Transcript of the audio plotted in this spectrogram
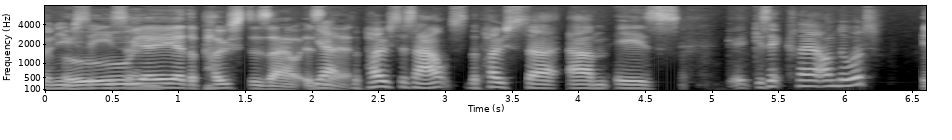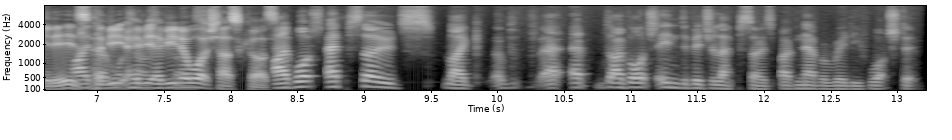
the new oh season. yeah, yeah, yeah. The poster's out, isn't yeah, it? the poster's out. The poster um, is is it Claire Underwood? It is. Have you have you have you not watched House of Cards? I've watched episodes like uh, uh, I've watched individual episodes, but I've never really watched it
